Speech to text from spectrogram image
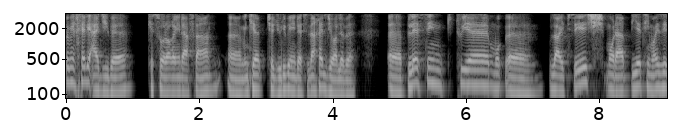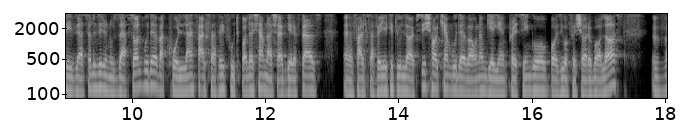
ببین خیلی عجیبه که سراغ این رفتن. اینکه چجوری به این رسیدن خیلی جالبه. بلسین توی لایپزیش مربی تیمای زیر 17 سال زیر 19 سال بوده و کلا فلسفه فوتبالش هم نشأت گرفته از فلسفه که توی لایپزیش حاکم بوده و اونم gegenpressing و بازی با فشار بالاست و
